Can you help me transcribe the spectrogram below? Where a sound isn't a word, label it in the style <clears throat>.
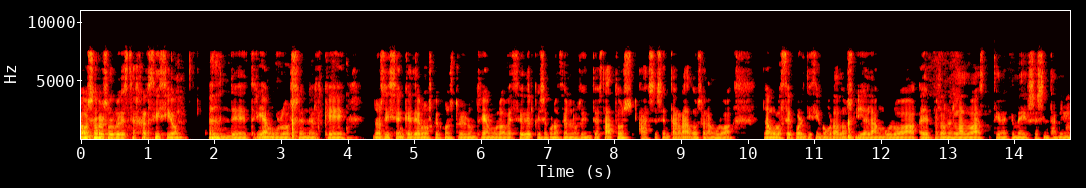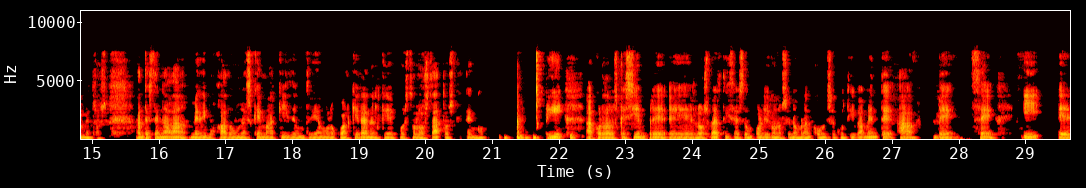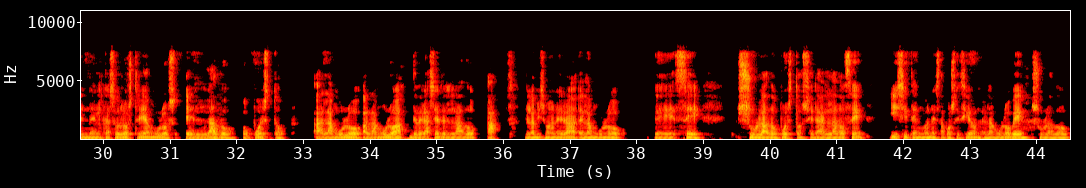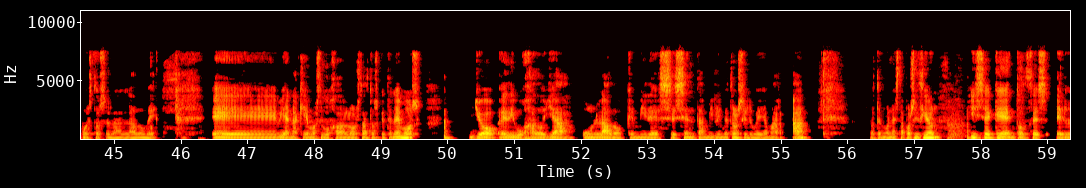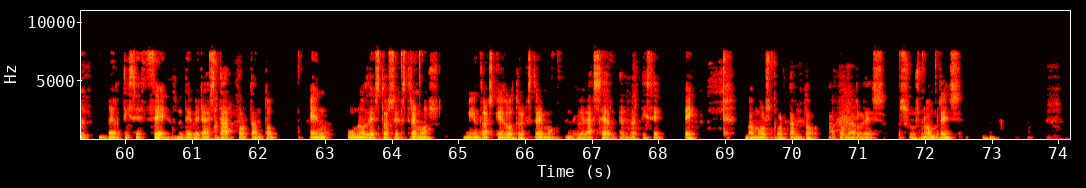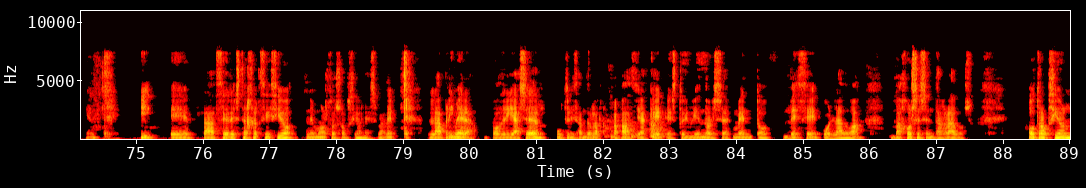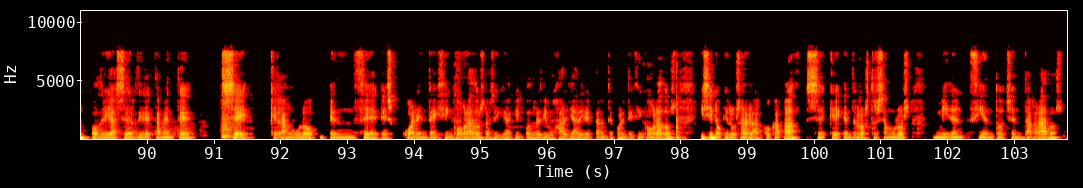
Vamos a resolver este ejercicio <clears throat> de triángulos en el que nos dicen que tenemos que construir un triángulo ABC del que se conocen los dientes datos a 60 grados, el ángulo A, el ángulo C 45 grados y el ángulo A, eh, perdón, el lado A tiene que medir 60 milímetros. Antes de nada me he dibujado un esquema aquí de un triángulo cualquiera en el que he puesto los datos que tengo. Y acordaros que siempre eh, los vértices de un polígono se nombran consecutivamente A, B, C y en el caso de los triángulos, el lado opuesto al ángulo, al ángulo A deberá ser el lado A. De la misma manera, el ángulo eh, C, su lado opuesto será el lado C, y si tengo en esta posición el ángulo B, su lado opuesto será el lado B. Eh, bien, aquí hemos dibujado los datos que tenemos. Yo he dibujado ya un lado que mide 60 milímetros y le voy a llamar A. Lo tengo en esta posición y sé que entonces el vértice C deberá estar, por tanto, en uno de estos extremos, mientras que el otro extremo deberá ser el vértice P. Vamos, por tanto, a ponerles sus nombres. Y eh, para hacer este ejercicio tenemos dos opciones, ¿vale? La primera podría ser utilizando la capaz, ya que estoy viendo el segmento BC o el lado A bajo 60 grados. Otra opción podría ser directamente sé que el ángulo en C es 45 grados, así que aquí podré dibujar ya directamente 45 grados. Y si no quiero usar el arco capaz, sé que entre los tres ángulos miden 180 grados.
